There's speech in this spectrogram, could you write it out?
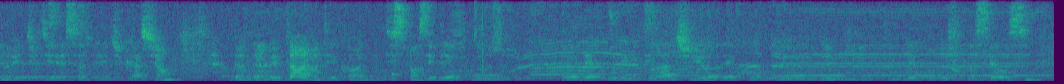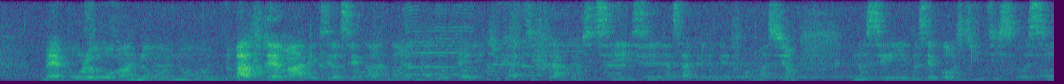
nous étudions les sciences de l'éducation. Donc, dans le temps, nous avons dispensé des cours, euh, des cours de littérature, des cours de, de des cours de français aussi. Men pou le mouman, nou pa vreman ap exerse nan domen edukatif la, kom si se nan sa ke nou de formasyon. Nou se home studies osi,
